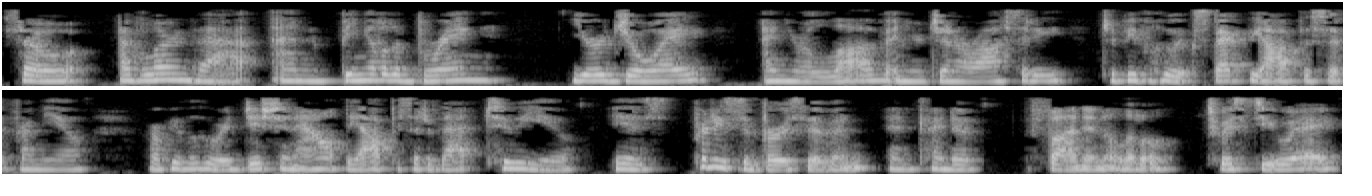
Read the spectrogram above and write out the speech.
So I've learned that and being able to bring your joy and your love and your generosity to people who expect the opposite from you or people who are dishing out the opposite of that to you is pretty subversive and, and kind of fun in a little twisty way.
